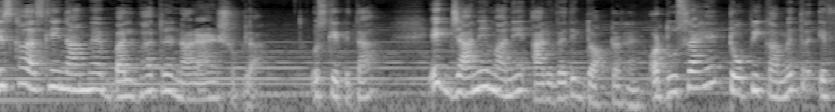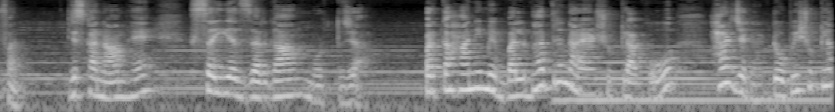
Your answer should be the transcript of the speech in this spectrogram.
जिसका असली नाम है बलभद्र नारायण शुक्ला। उसके पिता एक जाने माने आयुर्वेदिक डॉक्टर हैं और दूसरा है टोपी का मित्र इफ़न जिसका नाम है सैयद जरगाम मुर्तजा। पर कहानी में बलभद्र नारायण शुक्ला को हर जगह टोपी शुक्ला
